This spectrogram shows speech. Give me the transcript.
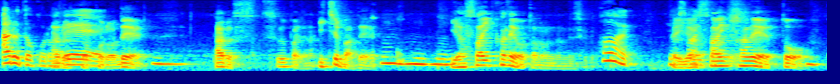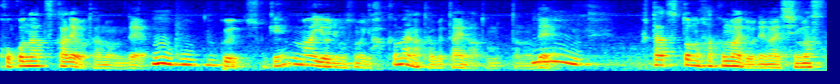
あるところあるでところでうん。あるススーパーじゃない市場で野菜カレーを頼んだんですよ。うんはい。で野菜カレーとココナッツカレーを頼んでうんうん僕玄米よりもその時白米が食べたいなと思ったので、うん。2つとも白米でお願いします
